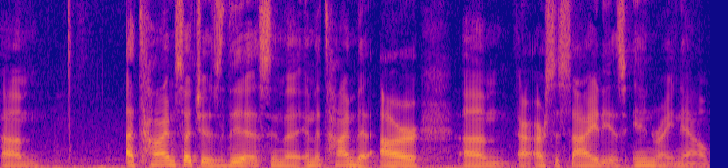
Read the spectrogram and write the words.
um, a time such as this, in the, in the time that our, um, our, our society is in right now,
